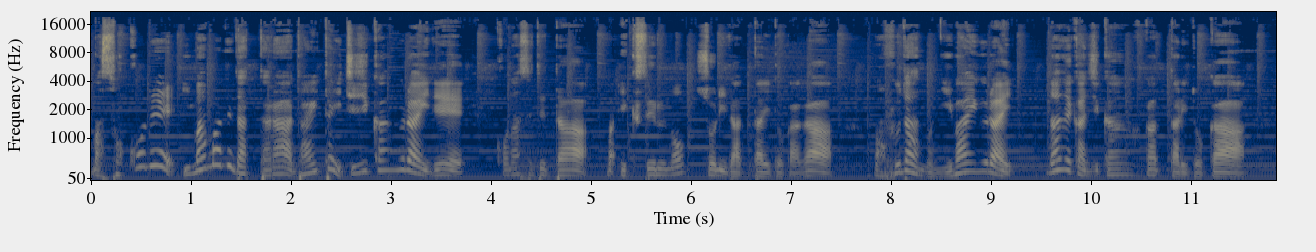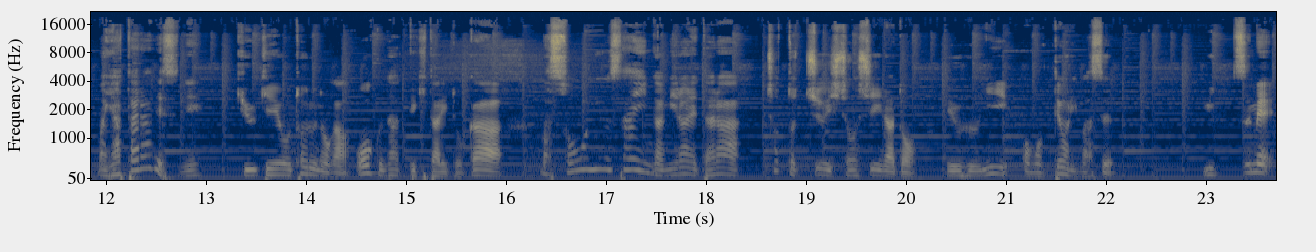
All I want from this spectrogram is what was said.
まあ、そこで今までだったらだいたい1時間ぐらいでこなせてた、まあ、Excel の処理だったりとかが、まあ、普段の2倍ぐらい、なぜか時間がかかったりとか、まあ、やたらですね、休憩を取るのが多くなってきたりとか、まあ、そういうサインが見られたら、ちょっと注意してほしいなというふうに思っております。三つ目、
